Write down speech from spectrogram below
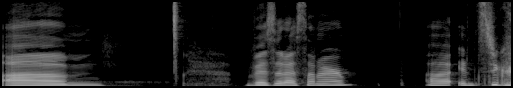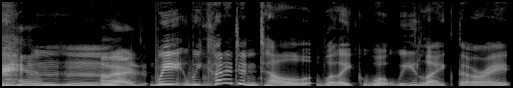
um, visit us on our uh, Instagram. Mm-hmm. Oh, we we kind of didn't tell what like what we like though, right?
